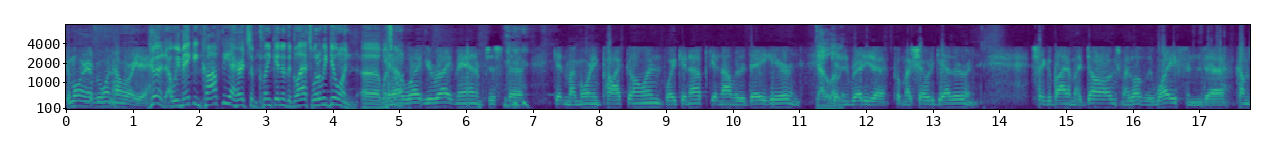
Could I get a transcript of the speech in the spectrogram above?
Good morning, everyone. How are you? Good. Are we making coffee? I heard some clink into the glass. What are we doing? Uh, what's you know going? what? You're right, man. I'm just uh, getting my morning pot going, waking up, getting on with the day here, and Gotta love getting it. ready to put my show together and say goodbye to my dogs, my lovely wife, and uh, come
